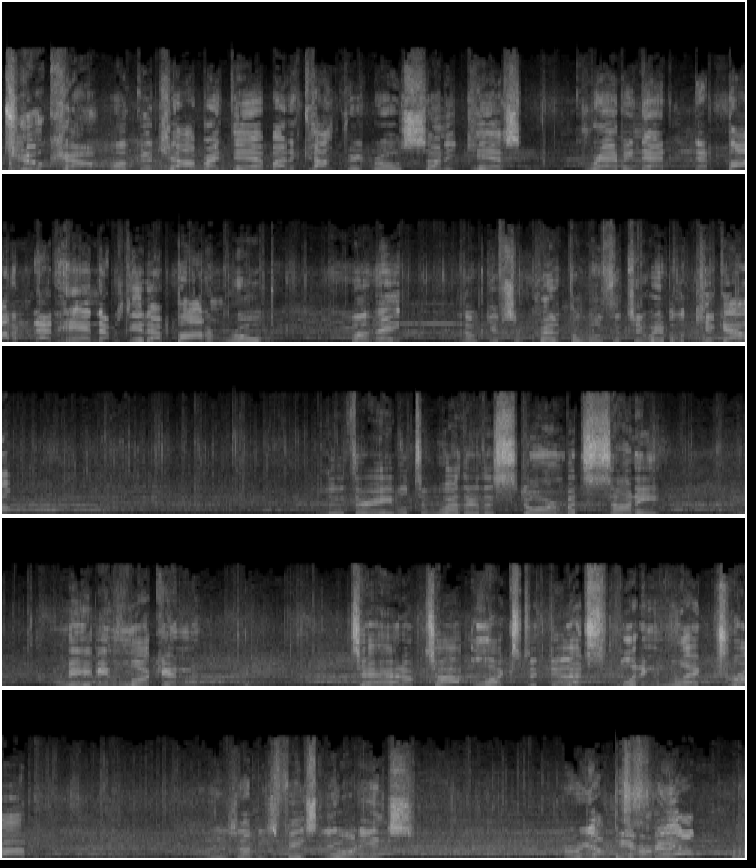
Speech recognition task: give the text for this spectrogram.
two count. Oh, good job right there by the concrete rose, Sonny Kiss, grabbing that, that bottom, that hand that was near that bottom rope. But hey, you know, give some credit to Luther too, able to kick out. Luther able to weather the storm, but Sonny maybe looking to head up top. Lux to do that splitting leg drop. Oh, he's up. He's facing the audience. Hurry up here. Hurry up.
